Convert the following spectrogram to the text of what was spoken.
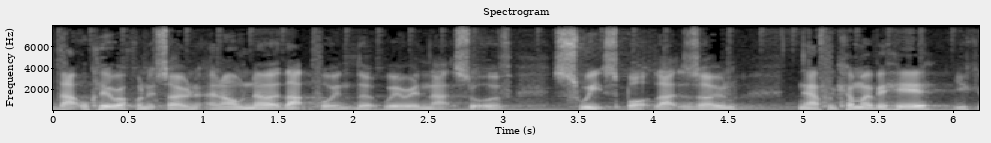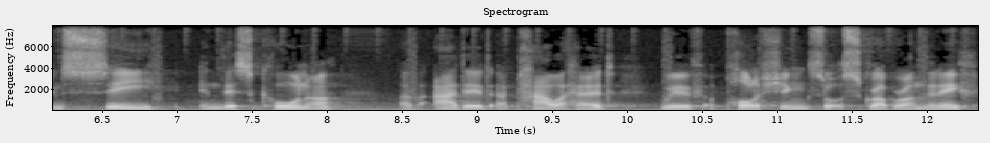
that will clear up on its own and I'll know at that point that we're in that sort of sweet spot, that zone. Now if we come over here, you can see in this corner, I've added a power head with a polishing sort of scrubber underneath.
